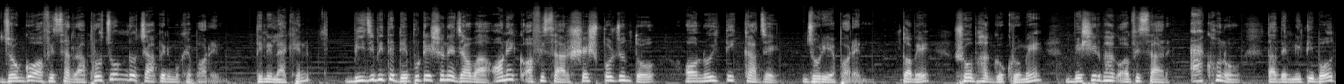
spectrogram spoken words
যোগ্য অফিসাররা প্রচণ্ড চাপের মুখে পড়েন। তিনি লেখেন, বিজিবিতে ডেপুটেশনে যাওয়া অনেক অফিসার শেষ পর্যন্ত অনৈতিক কাজে জড়িয়ে পড়েন। তবে সৌভাগ্যক্রমে, বেশিরভাগ অফিসার এখনও তাদের নীতিবোধ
